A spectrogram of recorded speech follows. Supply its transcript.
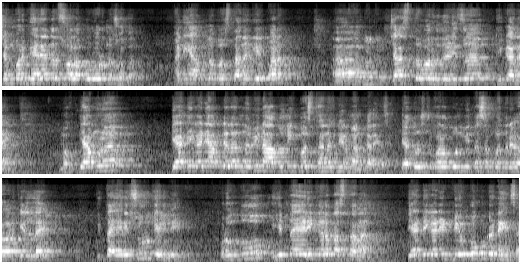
शंभर फेऱ्या तर सोलापूरवरूनच होतात. आणि आपलं बसस्थानक हे फार जास्त वर्दळीचं ठिकाण आहे. मग त्यामुळं त्या ठिकाणी आपल्याला नवीन आधुनिक बसस्थानक निर्माण करायचं. त्या दृष्टिकोनातून मी तसा पत्रव्यवहार केलेला आहे. ती तयारी सुरू केलेली आहे. परंतु ही तयारी करत असताना त्या ठिकाणी डेपो कुठं न्यायचा?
